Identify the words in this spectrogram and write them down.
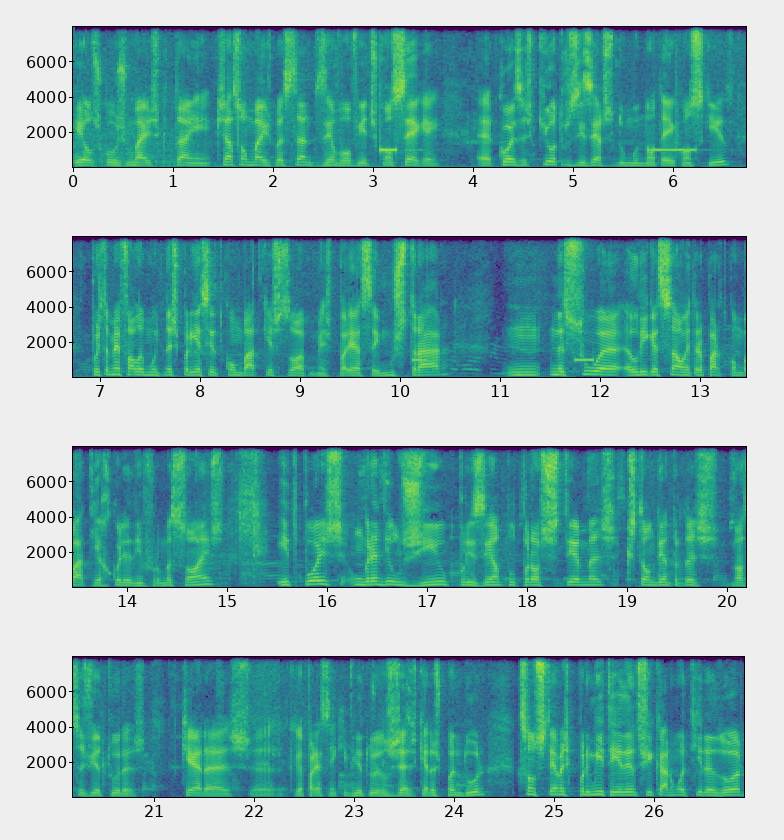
eles com os meios que têm, que já são meios bastante desenvolvidos, conseguem uh, coisas que outros exércitos do mundo não têm conseguido. Depois também fala muito na experiência de combate que estes homens parecem mostrar, hum, na sua ligação entre a parte de combate e a recolha de informações, e depois um grande elogio, por exemplo, para os sistemas que estão dentro das nossas viaturas quer as eh, que aparecem aqui, viaturas ligeiras, quer as Pandur, que são sistemas que permitem identificar um atirador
